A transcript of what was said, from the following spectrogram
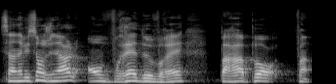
C'est un investissement en général en vrai de vrai par rapport. Enfin,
